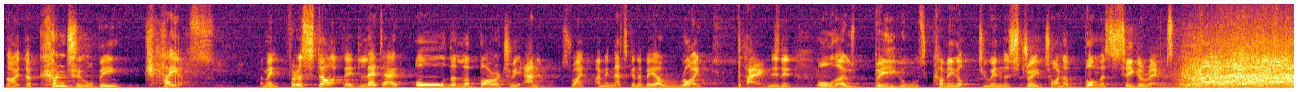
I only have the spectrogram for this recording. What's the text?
right, the country will be in chaos. I mean, for a start, they'd let out all the laboratory animals, right? I mean, that's going to be a right pain, isn't it? All those beagles coming up to you in the street trying to bum a cigarette.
